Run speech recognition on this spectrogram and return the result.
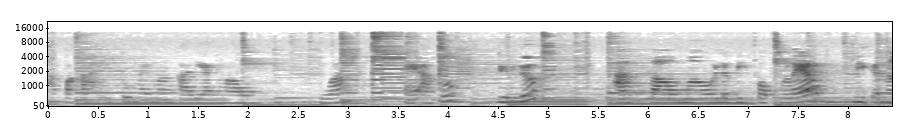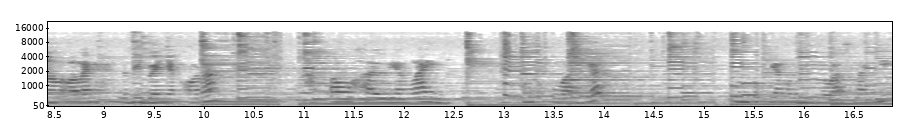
Apakah itu memang kalian mau uang? Kayak aku dulu atau mau lebih populer dikenal oleh lebih banyak orang atau hal yang lain? Untuk keluarga? Untuk yang lebih luas lagi?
